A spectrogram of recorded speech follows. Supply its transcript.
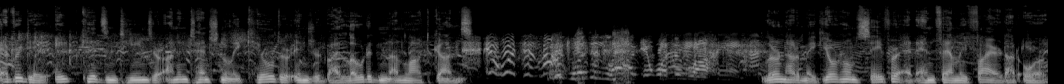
Every day, eight kids and teens are unintentionally killed or injured by loaded and unlocked guns. It wasn't locked. It wasn't locked. Learn how to make your home safer at endfamilyfire.org.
